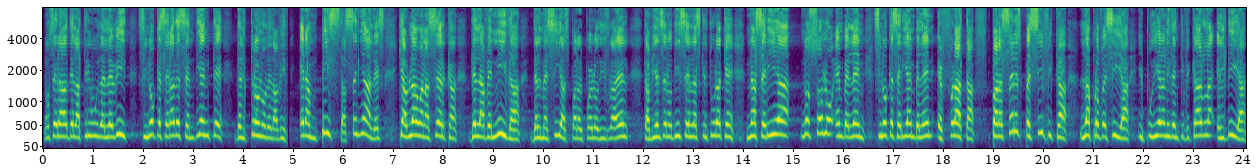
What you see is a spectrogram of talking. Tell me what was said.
No será de la tribu de Leví, sino que será descendiente del trono de David. Eran pistas, señales que hablaban acerca de la venida del Mesías para el pueblo de Israel. También se nos dice en la escritura que nacería no solo en Belén, sino que sería en Belén Efrata, para ser específica la profecía y pudieran identificarla el día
